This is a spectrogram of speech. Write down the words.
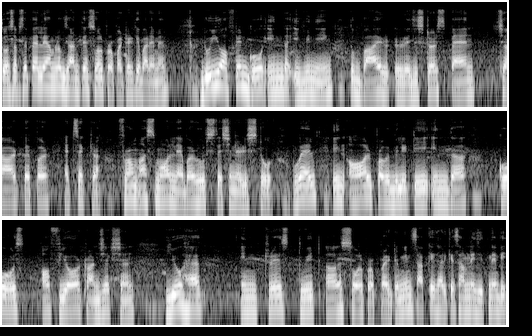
तो सबसे पहले हम लोग जानते हैं सोल प्रॉपर्टी के बारे में. Do you often go in the evening to buy registers pen chart paper etcetera from a small neighbourhood stationery store well in all probability in the course of your transaction you have interest with a sole proprietor means आपके घर के सामने जितने भी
